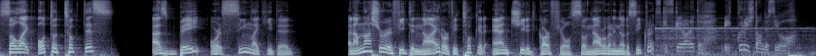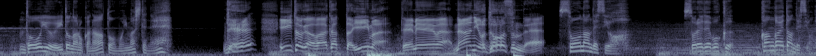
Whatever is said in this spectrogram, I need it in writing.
So, like, Otto took this as bait, or it seemed like he did. And I'm not sure if he denied or if he took it and cheated Garfield. So now we're gonna know the secret? 突きつけられてびっくりしたんですよどういう意図なのかなと思いましてね で意図が分かった今てめえは何をどうすんだそうなんですよそれで僕考えたんですよね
